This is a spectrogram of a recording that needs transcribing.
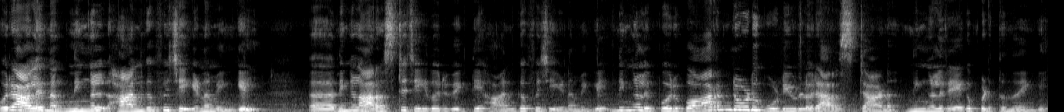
ഒരാളെ നിങ്ങൾ ഹാൻഡ് ചെയ്യണമെങ്കിൽ നിങ്ങൾ അറസ്റ്റ് ചെയ്ത ഒരു വ്യക്തിയെ ഹാൻഗഫ് ഗഫ് ചെയ്യണമെങ്കിൽ നിങ്ങളിപ്പോൾ ഒരു വാറന്റോട് കൂടിയുള്ള ഒരു അറസ്റ്റാണ് നിങ്ങൾ രേഖപ്പെടുത്തുന്നതെങ്കിൽ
